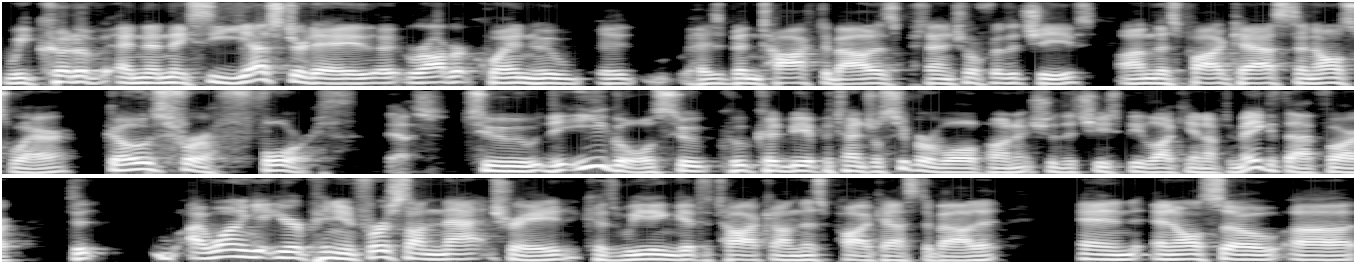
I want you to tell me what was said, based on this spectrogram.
We could have, and then they see yesterday that Robert Quinn, who uh, has been talked about as potential for the Chiefs on this podcast and elsewhere, goes for a fourth. Yes. To the Eagles, who who could be a potential Super Bowl opponent should the Chiefs be lucky enough to make it that far. To, I want to get your opinion first on that trade because we didn't get to talk on this podcast about it, and and also, uh,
